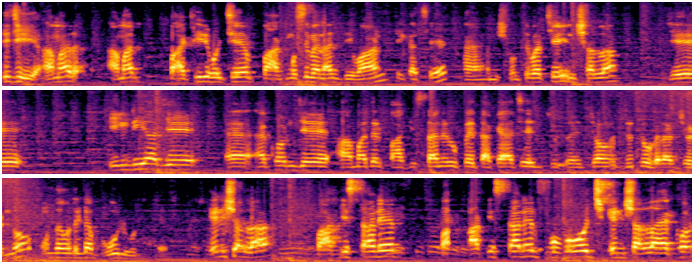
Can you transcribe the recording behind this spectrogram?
জি জি আমার আমার পার্টির হচ্ছে পাক মুসলিম এলাজ দিওয়ান ঠিক আছে? হ্যাঁ, আমি শুনতে পাচ্ছি ইনশাল্লাহ যে ইন্ডিয়া যে এখন যে আমাদের পাকিস্তানের উপরে তাকে আছে যুদ্ধ করার জন্য মধ্যে একটা ভুল হচ্ছে। ইনশাল্লাহ পাকিস্তানের পাকিস্তানের ফৌজ ইনশাল্লাহ এখন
